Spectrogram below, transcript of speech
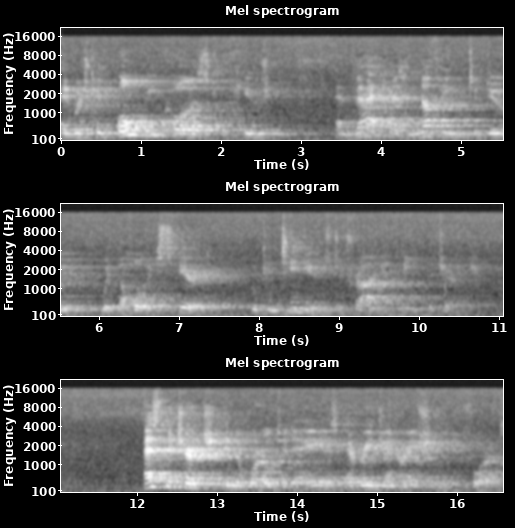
and which can only cause confusion. And that has nothing to do with the Holy Spirit, who continues to try and lead the church. As the church in the world today, as every generation before us,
